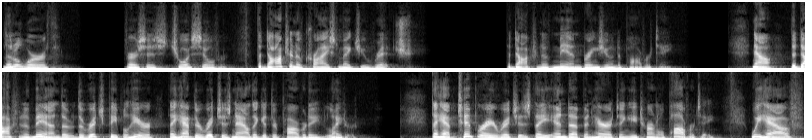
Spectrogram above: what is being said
Little worth versus choice silver. The doctrine of Christ makes you rich. The doctrine of men brings you into poverty. Now, the doctrine of men, the, the rich people here, they have their riches now, they get their poverty later. They have temporary riches, they end up inheriting eternal poverty. We have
